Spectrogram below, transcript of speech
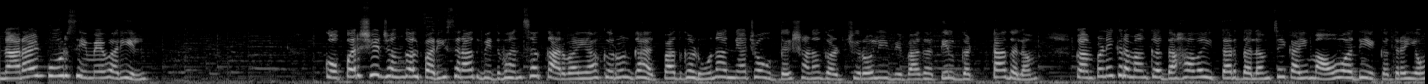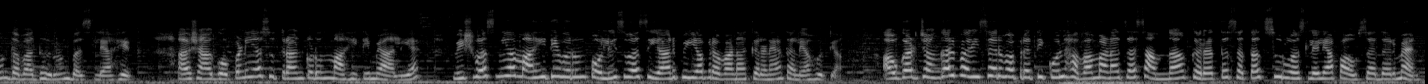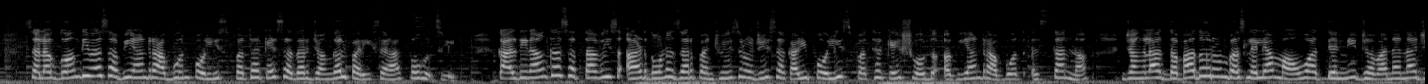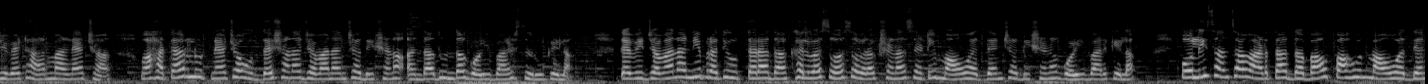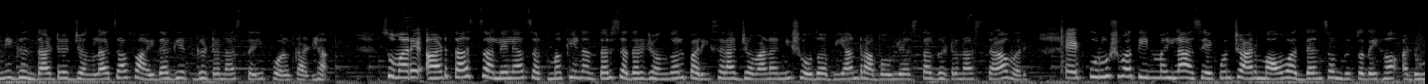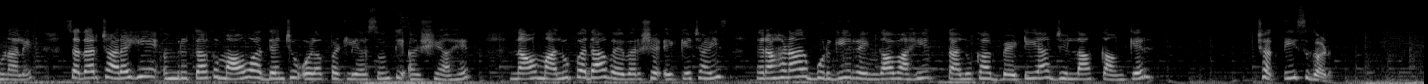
नारायणपूर सीमेवरील कोपरशी जंगल परिसरात विध्वंसक कारवाया करून घातपात घडवून आणण्याच्या उद्देशानं गडचिरोली विभागातील गट्टा दलम कंपनी क्रमांक दहा व इतर दलमचे काही माओवादी एकत्र येऊन दबा धरून बसले आहेत. अशा गोपनीय सूत्रांकडून माहिती मिळाली आहे. विश्वसनीय माहितीवरून पोलीस व सीआरपीएफ रवाना करण्यात आल्या होत्या. अवघड जंगल परिसर व प्रतिकूल हवामानाचा सामना करत सतत सुरू असलेल्या पावसादरम्यान सलग दोन दिवस अभियान राबवून पोलीस पथके सदर जंगल परिसरात पोहोचली. काल दिनांक सत्तावीस आठ दोन हजार पंचवीस रोजी सकाळी पोलीस पथके शोध अभियान राबवत असताना जंगलात दबा धरून बसलेल्या माओवाद्यांनी जवानांना जीवे ठार मारण्याच्या व हत्यार लुटण्याच्या उद्देशानं जवानांच्या दिशेनं अंदाधुंद गोळीबार सुरू केला. त्यावेळी जवानांनी प्रतिउत्तरादाखल व स्वसंरक्षणासाठी माओवाद्यांच्या दिशेनं गोळीबार केला. पोलिसांचा वाढता दबाव पाहून माओवाद्यांनी घनदाट जंगलाचा फायदा घेत घटनास्थळी पळ काढला. सुमारे आठ तास चाललेल्या चकमकीनंतर सदर जंगल परिसरात जवानांनी शोध अभियान राबवले असता घटनास्थळावर एक पुरुष व तीन महिला असे एकूण चार माओवाद्यांचा मृतदेह आढळून आले. सदर चारही मृतक माओवाद्यांची ओळख पटली असून ती अशी आहेत. नाव मालुपदा वयवर्ष एक्केचाळीस राहणार बुर्गी रेंगावाही तालुका बेटिया जिल्हा कांकेर छत्तीसगड.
